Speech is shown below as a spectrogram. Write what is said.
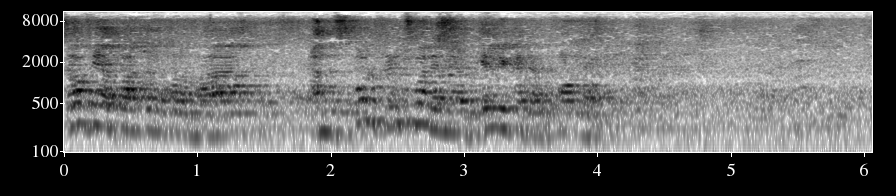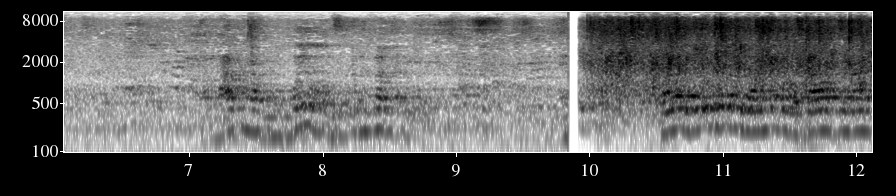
சோஃபியா பார்த்தது மூலமா அந்த ஸ்கூல் பிரின்சிபல் என்னோட கேள்வி கேட்டார் ஃபோனில் நாட்டு போய் ஒரு பிரின்சிபல் பல வீடுகள் எல்லாமே ஒரு பவர்ஃபுல்லான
